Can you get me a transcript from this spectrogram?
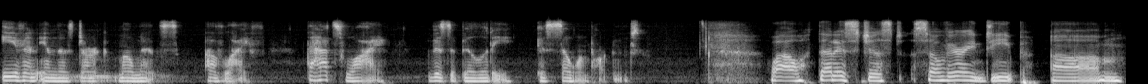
even in those dark moments of life. That's why visibility is so important. Wow, that is just so very deep. Um,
